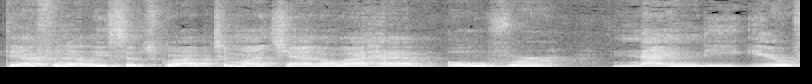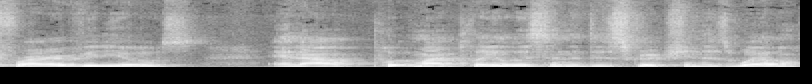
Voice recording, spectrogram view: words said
definitely subscribe to my channel. I have over 90 air fryer videos, and I'll put my playlist in the description as well.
